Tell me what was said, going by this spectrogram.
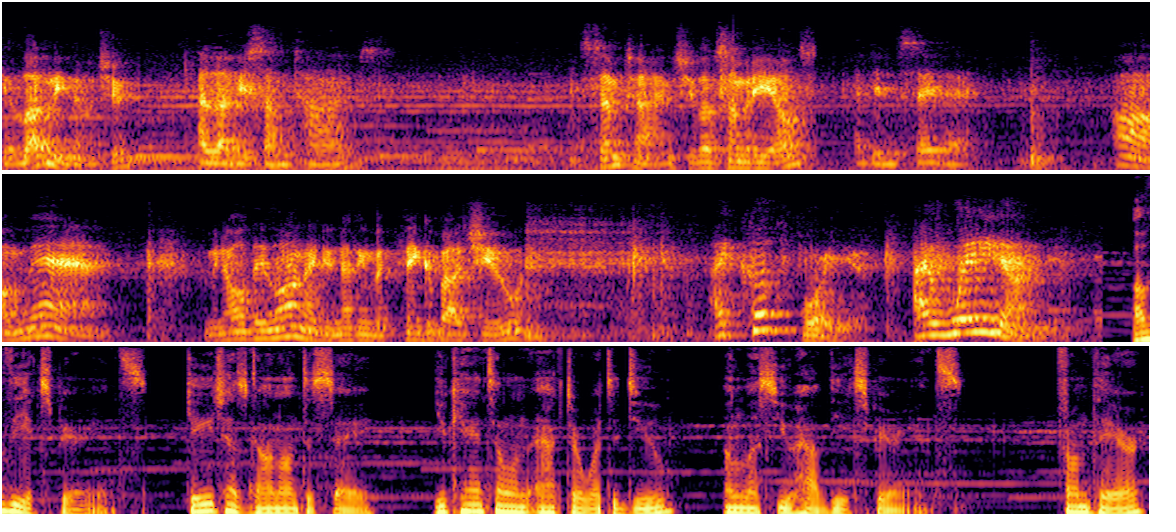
You love me, don't you? I love you sometimes. Sometimes you love somebody else? I didn't say that. Oh, man. I mean, all day long I do nothing but think about you. I cook for you. I wait on you. Of the experience, Gage has gone on to say, You can't tell an actor what to do unless you have the experience. From there,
